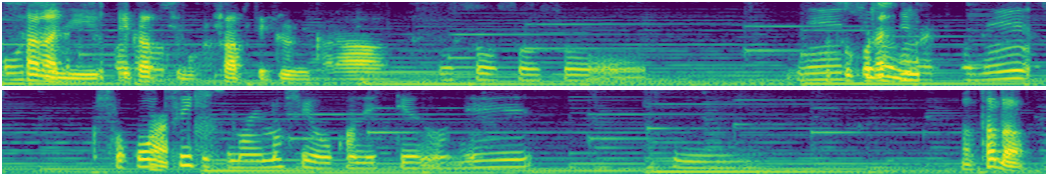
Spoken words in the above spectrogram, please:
さらに生活費もかかってくるから、そうそうそうそう。ねそこら辺ねそこはついてしまいますよ、お金っていうのはね。うん。まあ、ただ、うん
